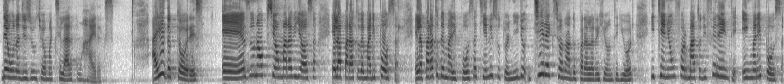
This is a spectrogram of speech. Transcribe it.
de uma disjunção maxilar com Hyrax. Aí, doutores, é uma opção maravilhosa o aparato de mariposa. O aparato de mariposa tem seu tornillo direcionado para a região anterior e tem um formato diferente em mariposa,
